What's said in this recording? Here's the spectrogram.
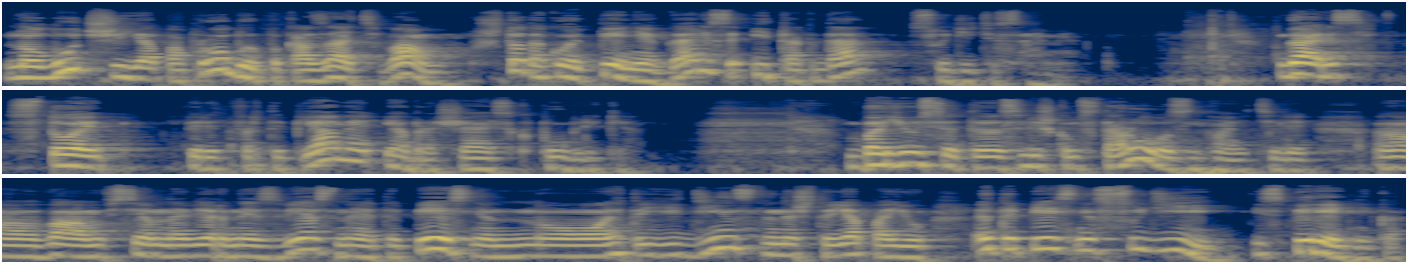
но лучше я попробую показать вам, что такое пение Гарриса, и тогда судите сами. Гаррис стоит перед фортепиано и обращаясь к публике. Боюсь, это слишком старо, знаете ли. Э, вам всем, наверное, известна эта песня, но это единственное, что я пою. Это песня судьи из передника.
